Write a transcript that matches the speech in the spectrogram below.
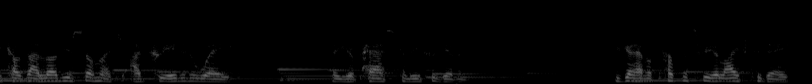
Because I love you so much, I've created a way that your past can be forgiven. You can have a purpose for your life today.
